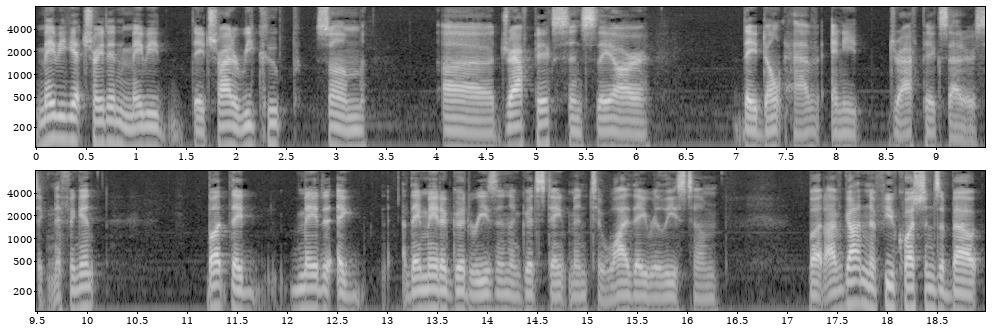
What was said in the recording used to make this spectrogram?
maybe get traded and maybe they try to recoup some uh, draft picks since they are they don't have any draft picks that are significant. But they made a they made a good reason, a good statement to why they released him. But I've gotten a few questions about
